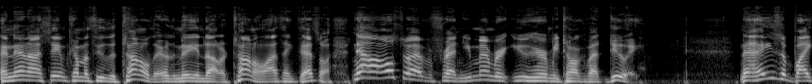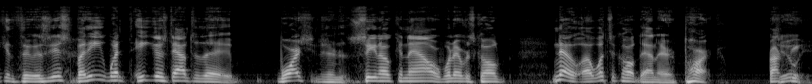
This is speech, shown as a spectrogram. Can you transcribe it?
And then I see him coming through the tunnel there, the million dollar tunnel. I think that's all. Now I also have a friend. You remember? You hear me talk about Dewey. Now he's a bike enthusiast, but he went. He goes down to the Washington C&O Canal or whatever it's called, No, uh, what's it called down there? Park. Rock Dewey. Creek.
